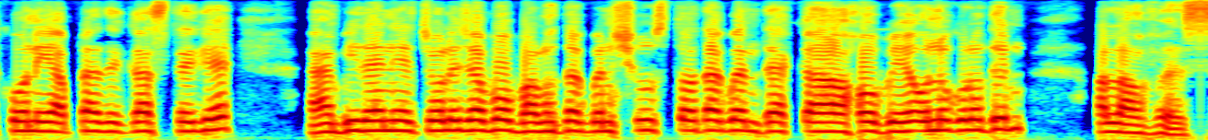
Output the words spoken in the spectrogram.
এখনই আপনাদের কাছ থেকে বিদায় নিয়ে চলে যাব। ভালো থাকবেন, সুস্থ থাকবেন। দেখা হবে অন্য কোনো দিন। আল্লাহ হাফেজ।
